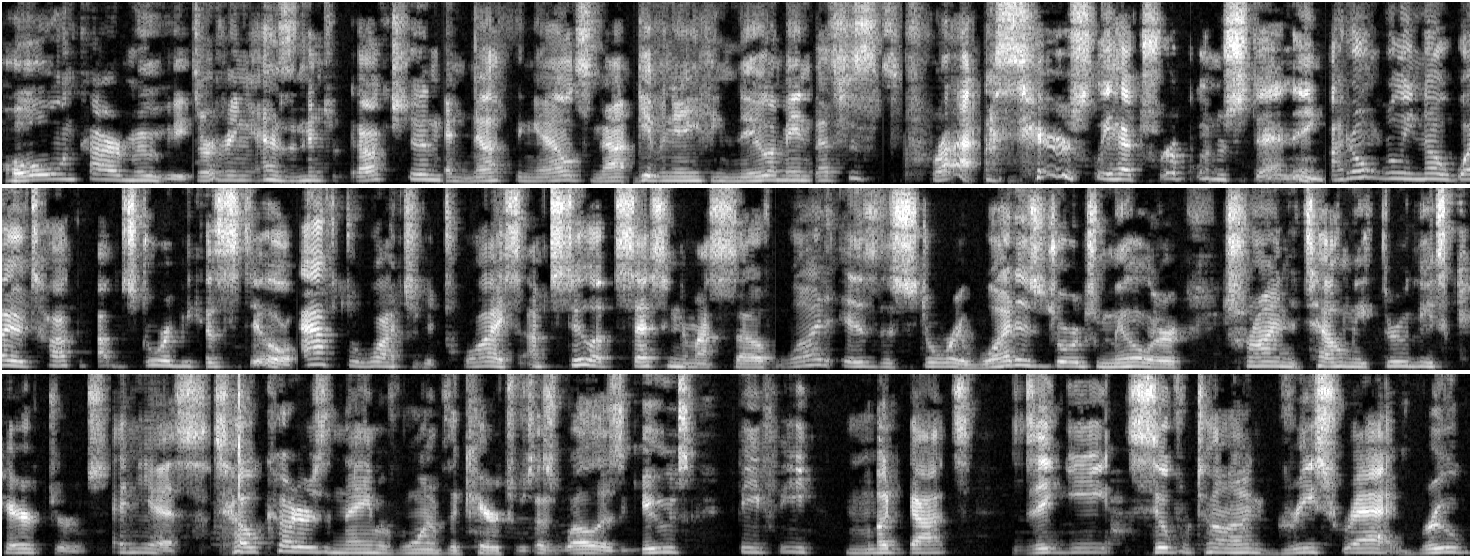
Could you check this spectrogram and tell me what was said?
whole entire movie serving as an introduction and nothing else, not giving anything new. I mean, that's just crap. I seriously had trouble understanding. I don't really know what to talk about the story because still, after watching it twice, I'm still obsessing to myself, what is the story? What is George Miller trying to tell me through these characters? And yes, Cutter is the name of one of the characters, as well as Goose, Fifi, Mudguts, Ziggy, Silvertongue, Grease Rat, Rube,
